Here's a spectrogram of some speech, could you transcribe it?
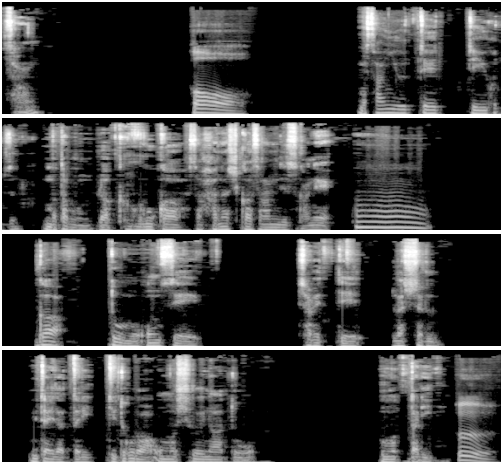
さん？おーまあ、三遊亭っていうことで、まあ、多分落語家さ、話し家さんですかね。うん。が、どうも音声喋ってらっしゃるみたいだったりっていうところは面白いなと思ったり。うん。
